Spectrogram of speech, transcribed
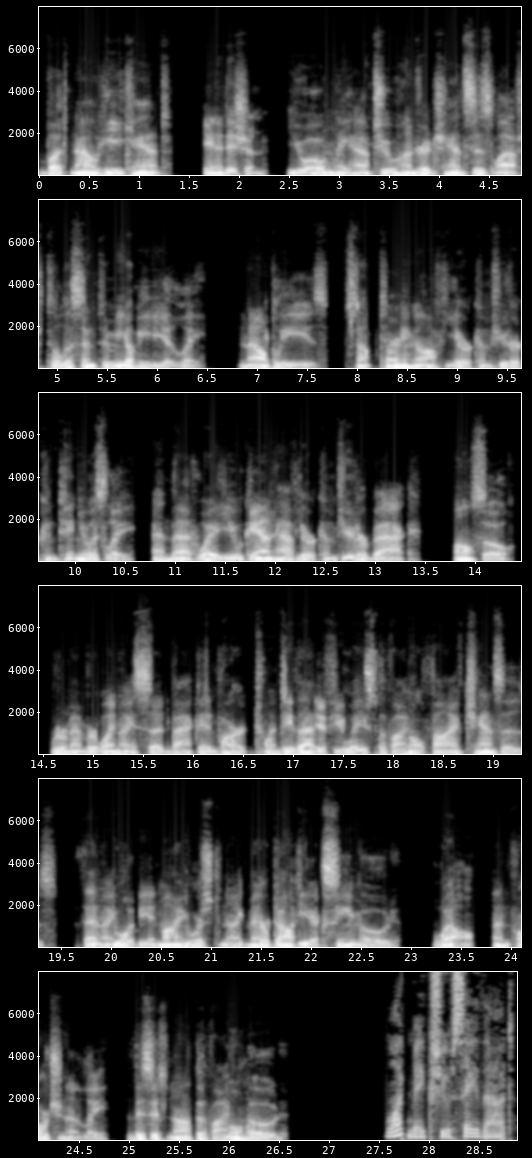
but now he can't. In addition, you only have 200 chances left to listen to me immediately. Now please, stop turning off your computer continuously, and that way you can have your computer back. Also, remember when I said back in part 20 that if you waste the final 5 chances, then I would be in my worst nightmare.exe mode. Well, unfortunately, this is not the final mode. What makes you say that,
